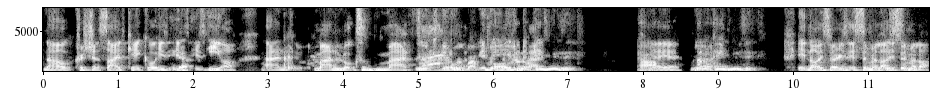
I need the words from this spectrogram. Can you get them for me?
now Christian's sidekick or he's his, Yeah. his heater. And man looks mad. He looks different, bro. Even, Oh, Is even that not music? huh? Yeah, yeah. Is that not Kane's music? It, no, it's very it's similar. It's, It's similar.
